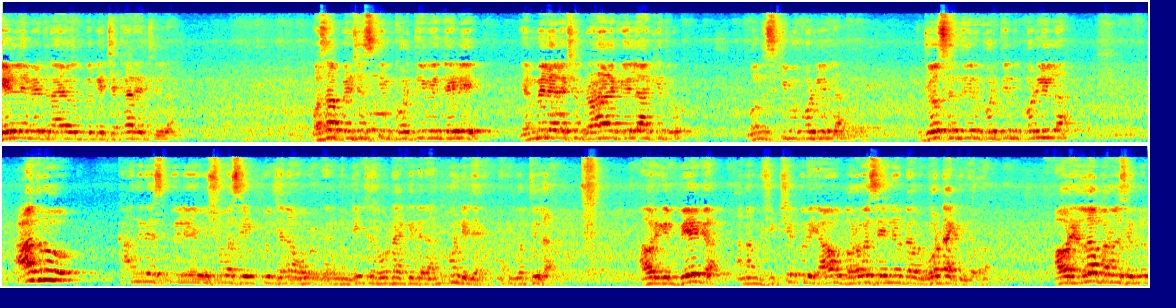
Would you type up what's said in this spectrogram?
ಏಳನೇ ವೇತನ ಆಯೋಗದ ಬಗ್ಗೆ ಚಕಾರ ಇರ್ತಿಲ್ಲ ಹೊಸ ಪೆನ್ಷನ್ ಸ್ಕೀಮ್ ಕೊಡ್ತೀವಿ ಅಂತ ಹೇಳಿ ಎಂ ಎಲ್ ಎಲೆಕ್ಷನ್ ಪ್ರಣಾಳಿಕೆಯಲ್ಲಿ ಹಾಕಿದ್ರು. ಒಂದು ಸ್ಕೀಮು ಕೊಡಲಿಲ್ಲ. ಜ್ಯೋತ್ ಸಂಧಿಯನ್ನು ಕೊಡ್ತೀನಿ ಕೊಡಲಿಲ್ಲ. ಆದರೂ ಕಾಂಗ್ರೆಸ್ ಮೇಲೆ ವಿಶ್ವಾಸ ಇಟ್ಟು ಜನ ಓಟ್ ಟೀಚರ್ಸ್ ಓಟ್ ಹಾಕಿದ್ದಾರೆ ಅಂದ್ಕೊಂಡಿದ್ದಾರೆ. ನನಗೆ ಗೊತ್ತಿಲ್ಲ. ಅವರಿಗೆ ಬೇಗ ನಮ್ಮ ಶಿಕ್ಷಕರು ಯಾವ ಭರವಸೆಯನ್ನು ಅವ್ರು ಓಟ್ ಹಾಕಿದ್ದಾರೋ ಅವರೆಲ್ಲ ಭರವಸೆಗಳು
